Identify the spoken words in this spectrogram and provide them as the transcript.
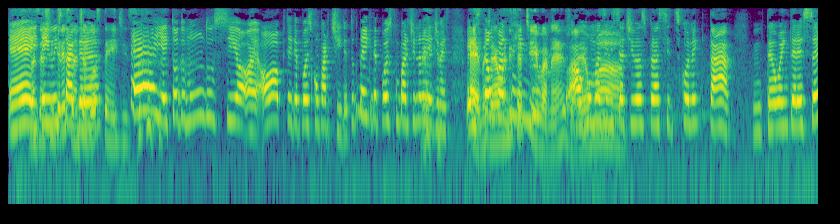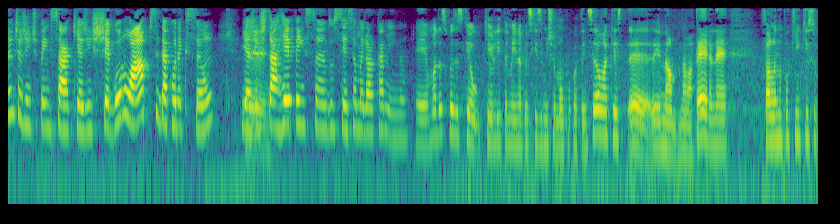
é, Mas e tem no Instagram. Eu gostei disso. É, e aí todo mundo se é, opta e depois compartilha. Tudo bem que depois compartilha na rede, mas eles estão é, fazendo iniciativa, né? Já algumas é uma... iniciativas para se desconectar. Então é interessante a gente pensar que a gente chegou no ápice da conexão e a é. gente está repensando se esse é o melhor caminho. É, uma das coisas que eu, que eu li também na pesquisa e me chamou um pouco a atenção, é que, é, na, na matéria, né? Falando um pouquinho que isso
